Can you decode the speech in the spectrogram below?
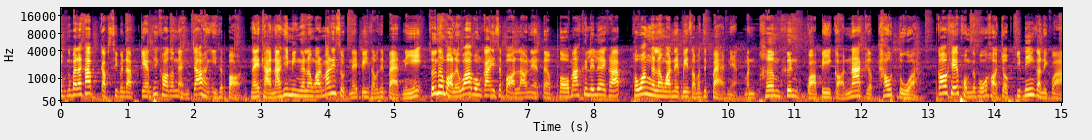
จบกันไปแล้วครับกับ 10 อันดับเกมที่ครองตำแหน่งเจ้าแห่ง e-sport ในฐานะที่มีเงินรางวัลมากที่สุดในปี 2018 นี้ ซึ่งต้องบอกเลยว่าวงการ e-sport เราเนี่ยเติบโตมากขึ้นเรื่อยๆครับ เพราะว่าเงินรางวัลในปี 2018 เนี่ยมันเพิ่มขึ้นกว่าปีก่อนหน้าเกือบเท่าตัว ก็โอเคผมแต่ผมก็ขอจบคลิปนี้ก่อนดีกว่า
